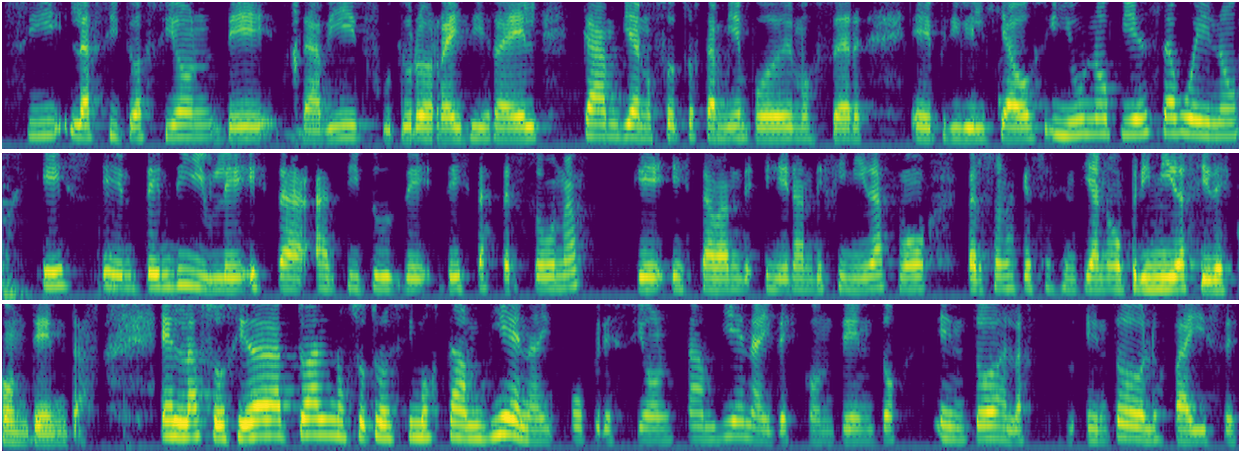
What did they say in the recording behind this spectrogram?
si la situación de David, futuro rey de Israel, cambia, nosotros también podemos ser eh, privilegiados. Y uno piensa, bueno, es entendible esta actitud de, de estas personas que estaban, eran definidas como personas que se sentían oprimidas y descontentas. En la sociedad actual nosotros decimos también hay opresión, también hay descontento en, todas las, en todos los países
